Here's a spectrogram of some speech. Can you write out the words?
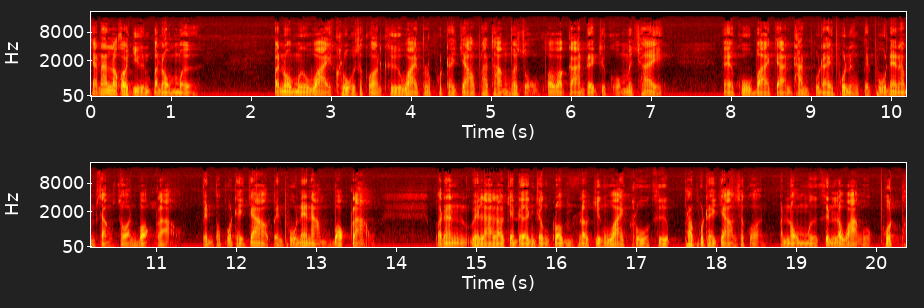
จากนั้นเราก็ยืนประนมมือประนมมือไหว้ครูซะก่อนคือไหว้พระพุทธเจ้าพระธรรมพระสงฆ์เพราะว่าการเดินจงกรมไม่ใช่ครูบาอาจารย์ท่านผู้ใดผู้หนึ่ง เป็นผู้แนะนำสั่งสอนบอกกล่าว เป็นพระพุทธเจ้าเป็นผู้แนะนำบอกกล่าว เพราะนั้นเวลาเราจะเดินจงกรมเราจึงไหว้ครูคือพระพุทธเจ้าซะก่อนปนมมือขึ้นระหว่างอกพุทโธ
